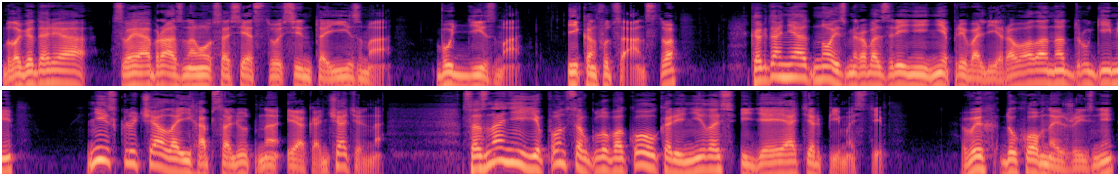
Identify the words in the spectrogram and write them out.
Благодаря своеобразному соседству синтоизма, буддизма и конфуцианства, когда ни одно из мировоззрений не превалировало над другими, не исключало их абсолютно и окончательно, в сознании японцев глубоко укоренилась идея терпимости. В их духовной жизни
